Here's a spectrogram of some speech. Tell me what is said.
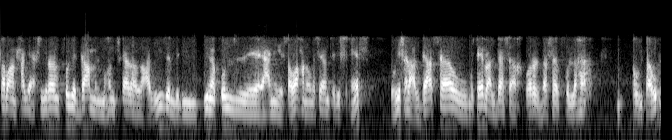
طبعا حاجة أخيرا كل الدعم المهندس عبد العزيز اللي بيدينا كل يعني صباحا ومساء تليفونات وبيسأل على البعثة ومتابع البعثة أخبار البعثة كلها اول باول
